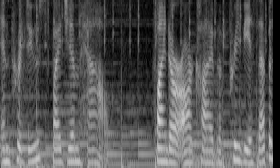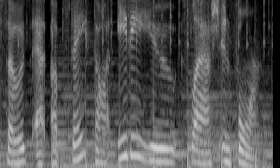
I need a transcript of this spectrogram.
and produced by Jim Howe. Find our archive of previous episodes at upstate.edu/slash informed.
